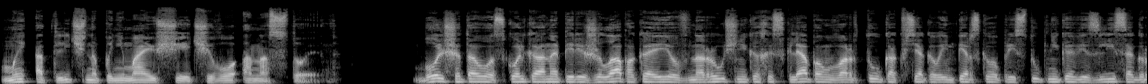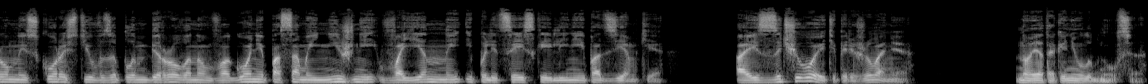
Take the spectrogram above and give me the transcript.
Мы отлично понимающие, чего она стоит. Больше того, сколько она пережила, пока ее в наручниках и с кляпом во рту, как всякого имперского преступника, везли с огромной скоростью в запломбированном вагоне по самой нижней военной и полицейской линии подземки. А из-за чего эти переживания? Но я так и не улыбнулся.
